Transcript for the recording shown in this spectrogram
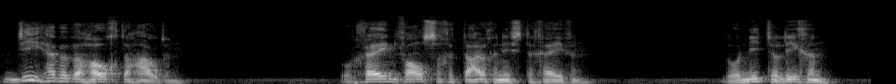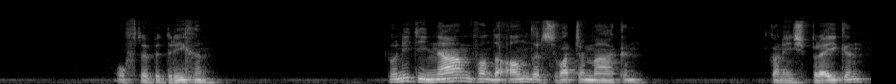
Die hebben we hoog te houden. Door geen valse getuigenis te geven. Door niet te liegen of te bedriegen. Door niet die naam van de ander zwart te maken. Het kan in spreken.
